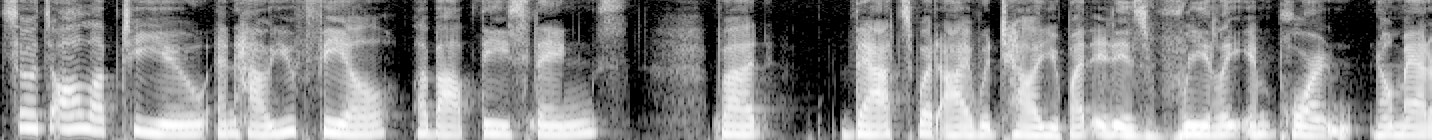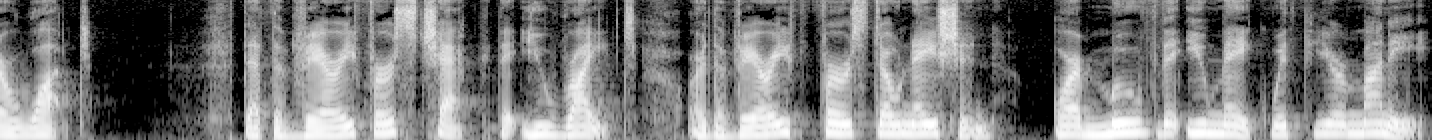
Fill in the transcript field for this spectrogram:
So it's all up to you and how you feel about these things. But that's what I would tell you. But it is really important, no matter what, that the very first check that you write or the very first donation or move that you make with your money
